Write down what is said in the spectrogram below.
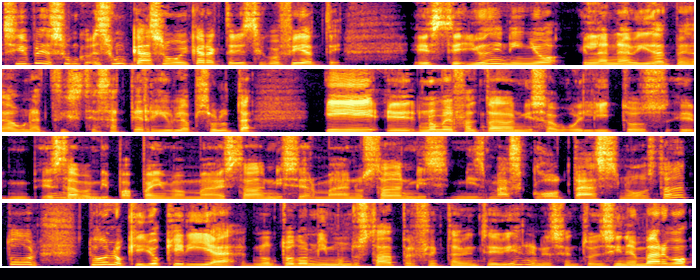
Sí, es un, es un caso muy característico, fíjate. Este, yo de niño en la Navidad me daba una tristeza terrible, absoluta. Y eh, no me faltaban mis abuelitos, eh, estaban mi papá y mi mamá, estaban mis hermanos, estaban mis, mis mascotas, ¿no? Estaba todo, todo lo que yo quería, ¿no? Todo mi mundo estaba perfectamente bien en ese entonces. Sin embargo,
